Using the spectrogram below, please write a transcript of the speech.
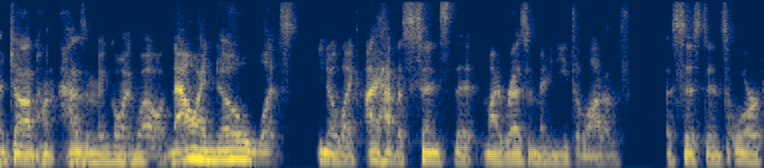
my job hunt hasn't been going well. Now I know what's you know, like I have a sense that my resume needs a lot of assistance, or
